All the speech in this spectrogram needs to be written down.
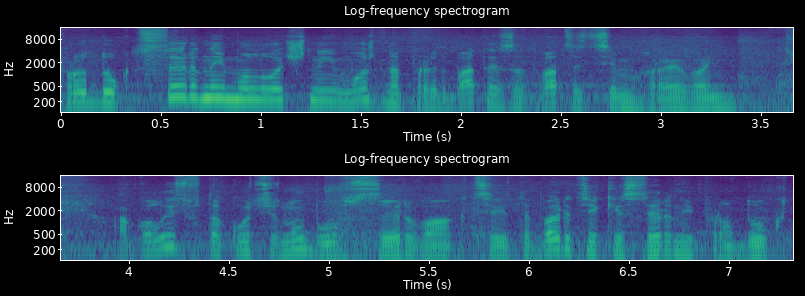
продукт сирний молочний можна придбати за 27 гривень. А колись в таку ціну був сир в акції, тепер тільки сирний продукт.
